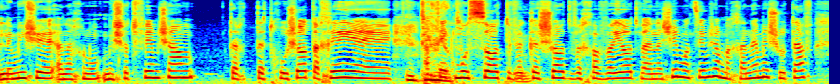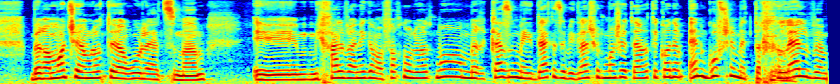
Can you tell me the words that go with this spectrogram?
למי שאנחנו משתפים שם. את- התחושות הכי, אה, אינטימיות. הכי כמוסות כן. וקשות וחוויות, ואנשים מוצאים שם מחנה משותף ברמות שהם לא תיארו לעצמם. אה, מיכל ואני גם הפכנו להיות כמו מרכז מידע כזה, בגלל שכמו שתיארתי קודם, אין גוף שמתכלל כן.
